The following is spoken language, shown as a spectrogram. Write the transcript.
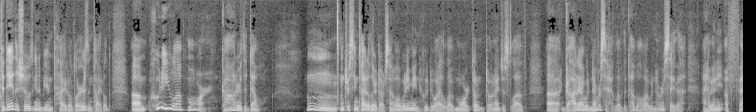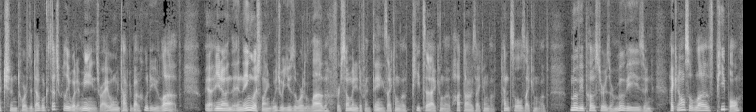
Today, the show is going to be entitled, or is entitled, um, Who Do You Love More, God or the Devil? Hmm, interesting title there, Dr. Sandoval. What do you mean? Who do I love more? Don't don't I just love uh, God? I would never say I love the devil. I would never say that I have any affection towards the devil because that's really what it means, right? When we talk about who do you love, uh, you know, in the, in the English language, we use the word love for so many different things. I can love pizza, I can love hot dogs, I can love pencils, I can love movie posters or movies, and I can also love people.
